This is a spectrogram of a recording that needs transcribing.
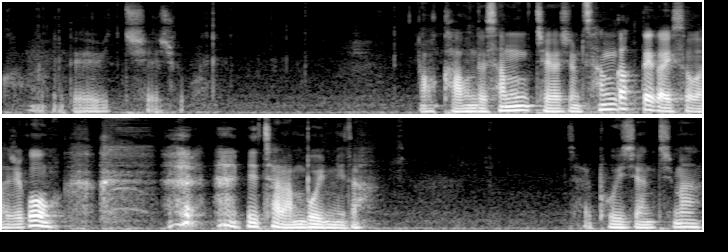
가운데 위치해 주고 어, 가운데 삼 제가 지금 삼각대가 있어가지고 이 잘 안 보입니다. 잘 보이지 않지만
